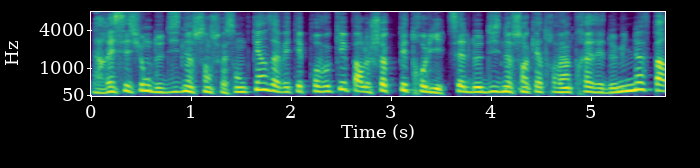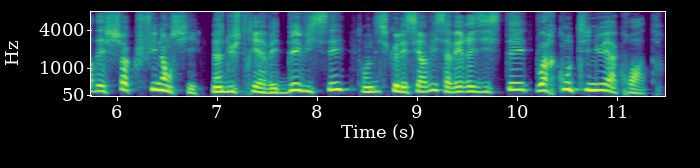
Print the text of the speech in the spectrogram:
La récession de 1975 avait été provoquée par le choc pétrolier, celle de 1993 et 2009 par des chocs financiers. L'industrie avait dévissé, tandis que les services avaient résisté, voire continué à croître.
